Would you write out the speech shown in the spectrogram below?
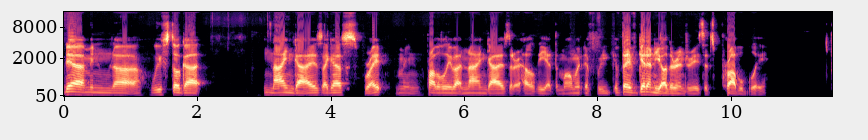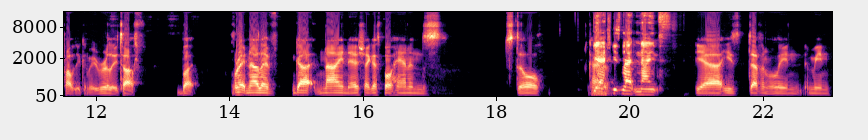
yeah, I mean, uh, we've still got nine guys, I guess, right? I mean, probably about nine guys that are healthy at the moment. If we if they get any other injuries, it's probably it's probably going to be really tough. But right now they've got nine ish. I guess Bohannon's still kind Yeah, of he's that ninth. yeah, he's definitely. I mean,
